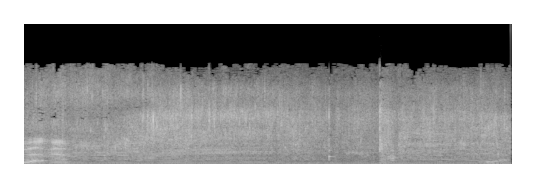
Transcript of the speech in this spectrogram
Look at that, man. Look at that.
